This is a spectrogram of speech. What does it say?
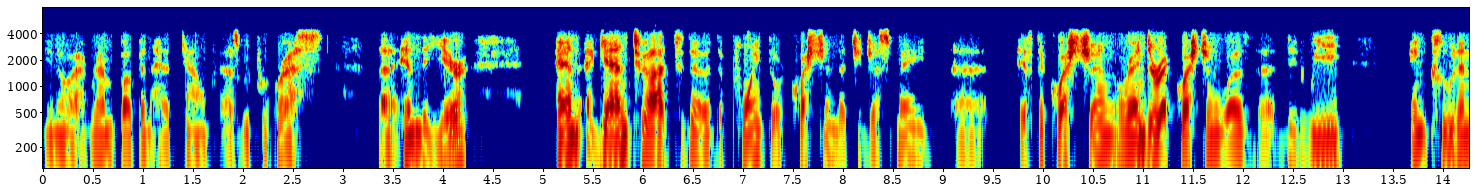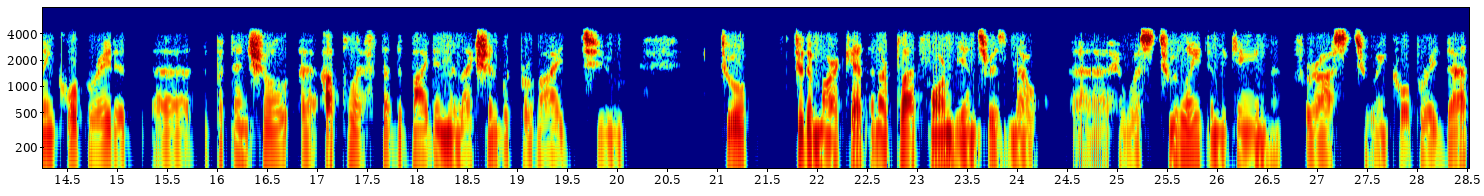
you know a ramp up in headcount as we progress uh, in the year. And again, to add to the the point or question that you just made, uh, if the question or indirect question was, uh, did we include and incorporated uh, the potential uh, uplift that the Biden election would provide to to to the market and our platform? The answer is no. Uh, it was too late in the game for us to incorporate that.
